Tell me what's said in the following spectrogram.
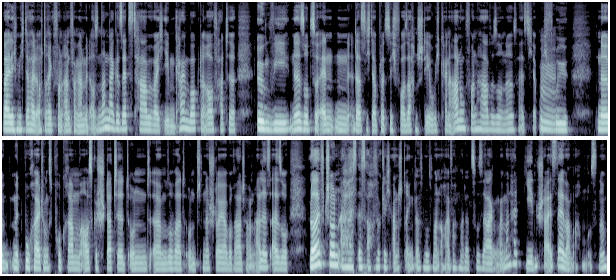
weil ich mich da halt auch direkt von Anfang an mit auseinandergesetzt habe, weil ich eben keinen Bock darauf hatte, irgendwie, ne, so zu enden, dass ich da plötzlich vor Sachen stehe, wo ich keine Ahnung von habe, so, ne? Das heißt, ich habe mich Mhm. früh, ne, mit Buchhaltungsprogrammen ausgestattet und, ähm, so was und, ne, Steuerberater und alles. Also, läuft schon, aber es ist auch wirklich anstrengend. Das muss man auch einfach mal dazu sagen, weil man halt jeden Scheiß selber machen muss, ne?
